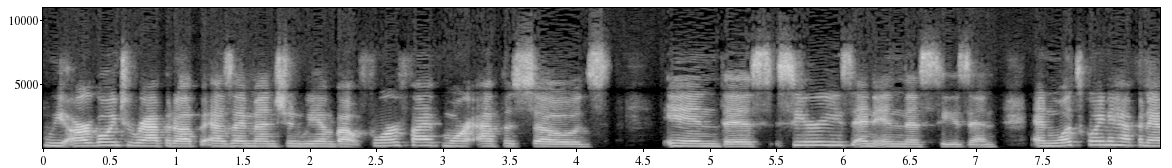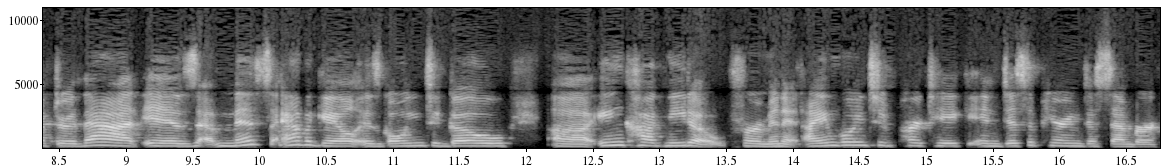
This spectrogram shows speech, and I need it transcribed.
we are going to wrap it up. As I mentioned, we have about four or five more episodes in this series and in this season. And what's going to happen after that is Miss Abigail is going to go uh, incognito for a minute. I am going to partake in Disappearing December.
